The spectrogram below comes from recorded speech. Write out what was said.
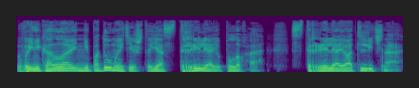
Вы, Николай, не подумайте, что я стреляю плохо. Стреляю отлично.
